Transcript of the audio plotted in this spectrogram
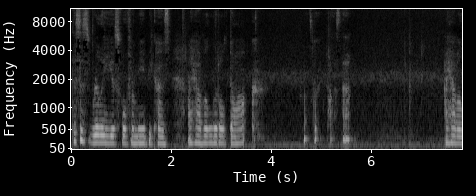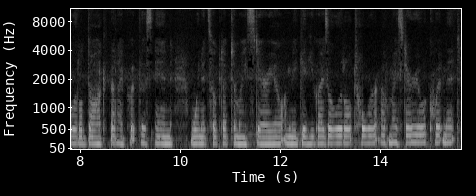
this is really useful for me because I have a little dock. Let's go ahead and pause that. I have a little dock that I put this in when it's hooked up to my stereo. I'm going to give you guys a little tour of my stereo equipment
